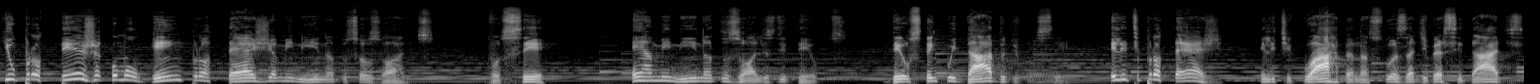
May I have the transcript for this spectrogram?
que o proteja como alguém protege a menina dos seus olhos. Você é a menina dos olhos de Deus. Deus tem cuidado de você. Ele te protege, ele te guarda nas suas adversidades,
